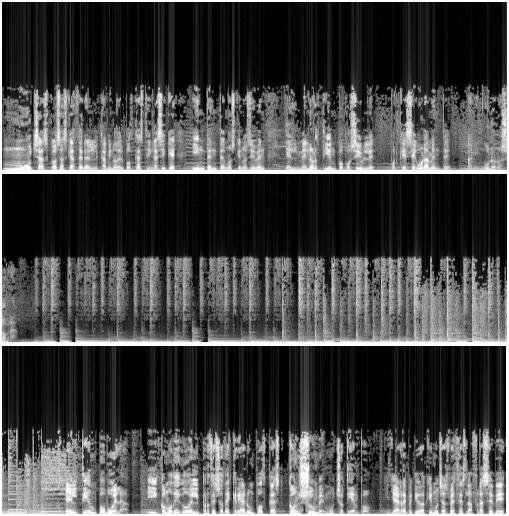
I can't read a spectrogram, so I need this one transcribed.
muchas cosas que hacer en el camino del podcasting, así que intentemos que nos lleven el menor tiempo posible, porque seguramente a ninguno nos sobra. El tiempo vuela. Y como digo, el proceso de crear un podcast consume mucho tiempo. Ya he repetido aquí muchas veces la frase de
